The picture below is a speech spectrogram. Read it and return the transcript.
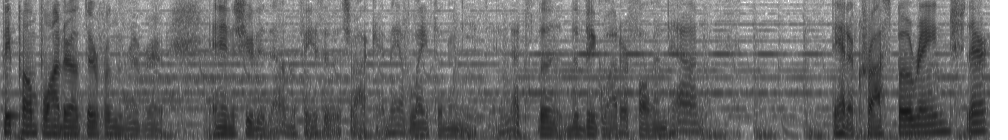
they pump water out there from the river and shoot it down the face of this rock, and they have lights underneath, and that's the the big waterfall in town. They had a crossbow range there.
